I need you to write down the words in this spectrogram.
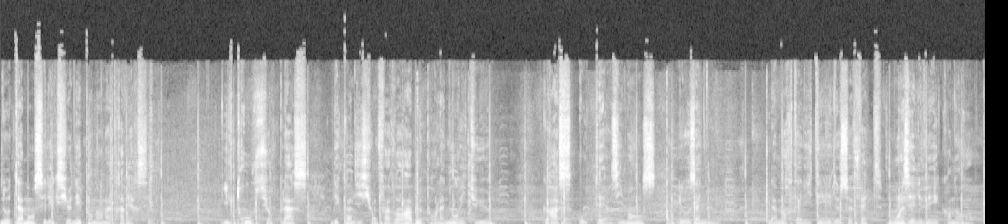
notamment sélectionnés pendant la traversée. Ils trouvent sur place des conditions favorables pour la nourriture grâce aux terres immenses et aux animaux. La mortalité est de ce fait moins élevée qu'en Europe.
